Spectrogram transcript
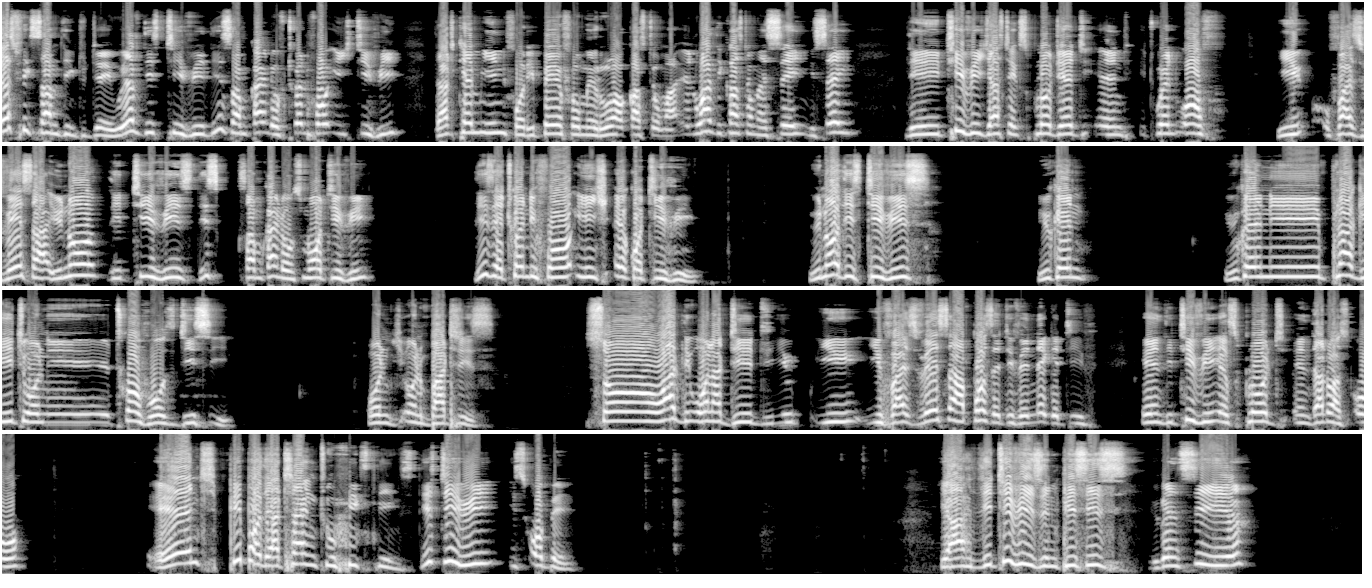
let's fix something today. We have this TV. This is some kind of 24 inch TV that came in for repair from a rural customer. And what the customer is saying is saying the TV just exploded and it went off. He, vice versa. You know the TVs. This some kind of small TV. This is a 24 inch Ecco TV. You know these TVs. You can you can uh, plug it on uh, 12 volts DC on on batteries. So what the owner did, you he, he vice versa, positive and negative, and the TV exploded, and that was all. And people they are trying to fix things. This TV is open. Yeah, the TV is in pieces. You can see here.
